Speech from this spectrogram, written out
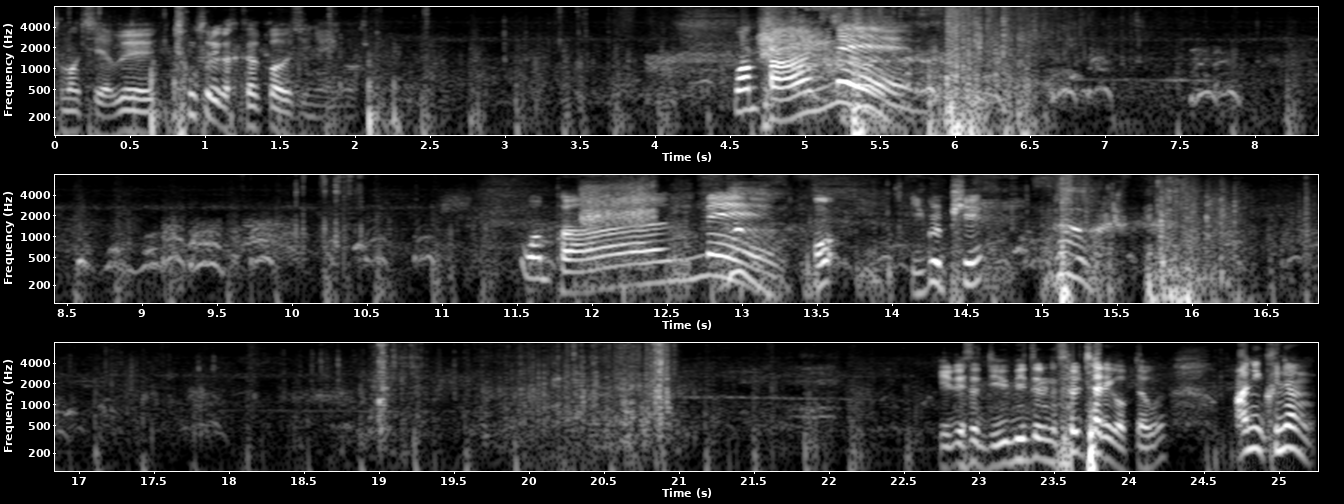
도망치자. 왜 총소리가 가까워지냐 이거. 원펀맨 원펀맨 어? 이걸 피해? 이래서 뉴비들은 설 자리가 없다고요? 아니 그냥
